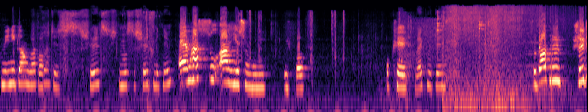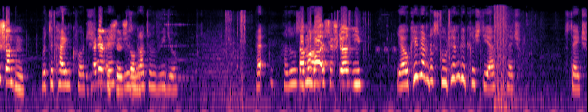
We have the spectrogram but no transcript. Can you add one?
Minigun, Ich brauche warte. das Schild. Ich muss das Schild mitnehmen. Ähm, hast du. Ah, hier ist schon Muni. Ich brauch. Okay. Weg mit den. Soldaten, stillgestanden. Bitte kein Quatsch. Ich kann ja nicht Wir sind stillstanden. gerade im Video. Hä? Uns Kamera, ich zerstöre sie. Ja, okay, wir haben das gut hingekriegt, die erste Stage. Stage.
